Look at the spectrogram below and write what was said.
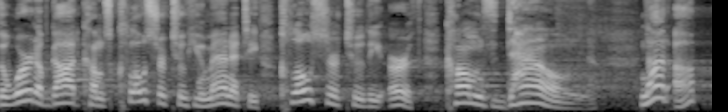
The Word of God comes closer to humanity, closer to the earth, comes down, not up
